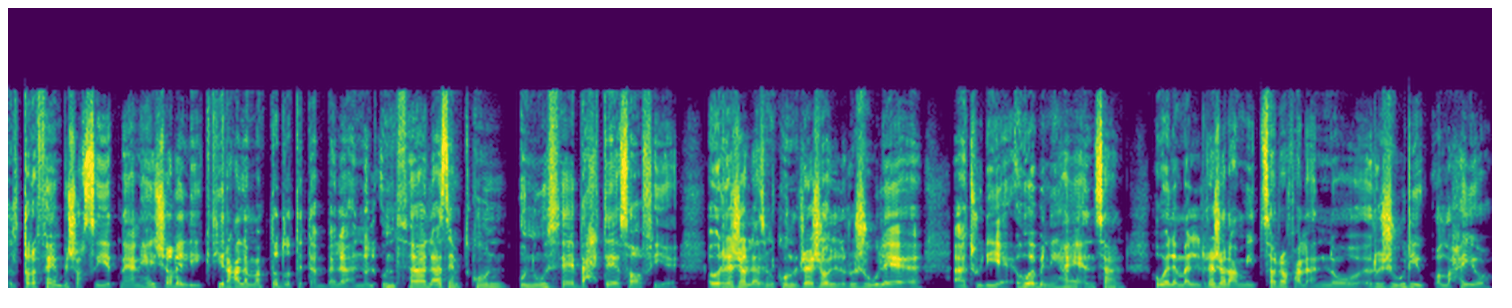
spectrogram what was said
الطرفين بشخصيتنا. يعني هي الشغلة اللي كتير عالم ما بتقدر تتقبلها إنه الأنثى لازم تكون أنوثة بحتة صافية أو الرجل لازم يكون رجل رجولة آتولية هو بالنهاية إنسان. هو لما الرجل عم يتصرف على إنه رجولي والله حيه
